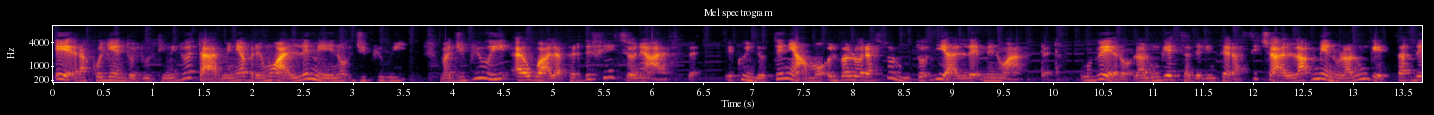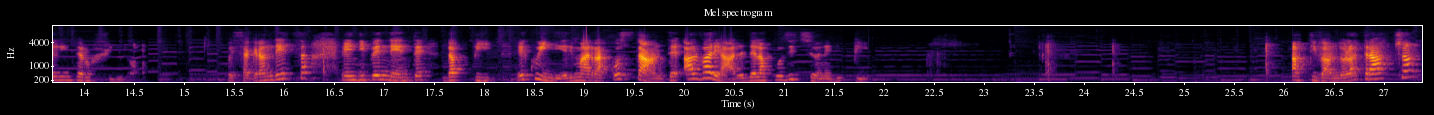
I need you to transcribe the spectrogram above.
e raccogliendo gli ultimi due termini avremo L meno G più I, ma G più I è uguale a per definizione a F e quindi otteniamo il valore assoluto di L meno F. ovvero la lunghezza dell'intera asticella meno la lunghezza dell'intero filo. Questa grandezza è indipendente da P e quindi rimarrà costante al variare della posizione di P. Attivando la traccia,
